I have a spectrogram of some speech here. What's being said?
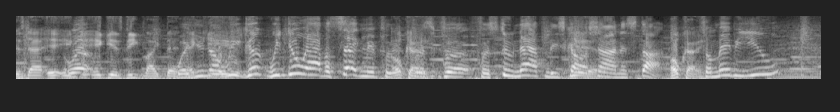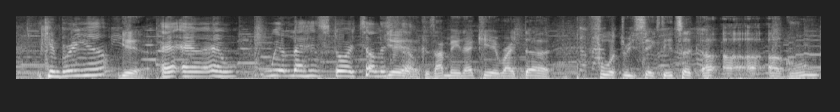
Is that it? it- Well- it, gets deep like that. Well, That you know, we good, we do have a segment for Okay. for, for, for student athletes called Yeah. Shining Star. Okay. So maybe you can bring him. Yeah. And, and, and we'll let his story tell Yeah, itself. because I mean that kid right there, full 360. It took a, a, a, a group,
